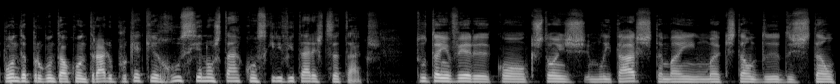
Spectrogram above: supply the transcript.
Pondo a pergunta ao contrário, porque é que a Rússia não está a conseguir evitar estes ataques? Tudo tem a ver com questões militares, também uma questão de, de gestão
